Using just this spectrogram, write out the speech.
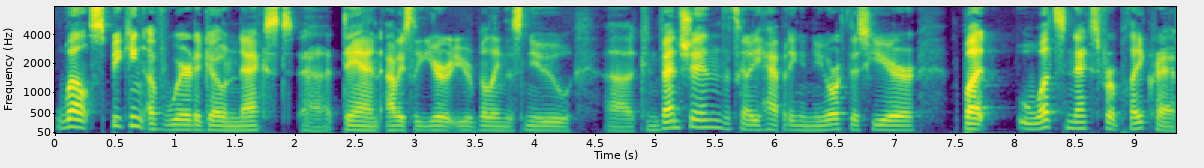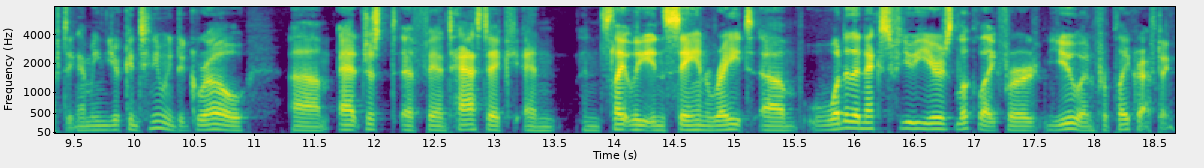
Well, speaking of where to go next, uh, Dan, obviously you're you're building this new uh, convention that's going to be happening in New York this year. But what's next for playcrafting? I mean, you're continuing to grow um, at just a fantastic and, and slightly insane rate. Um, what do the next few years look like for you and for playcrafting?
